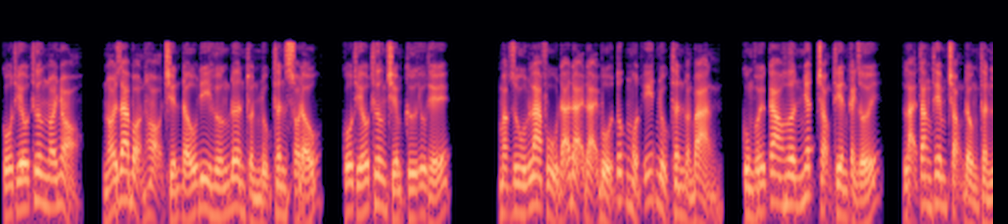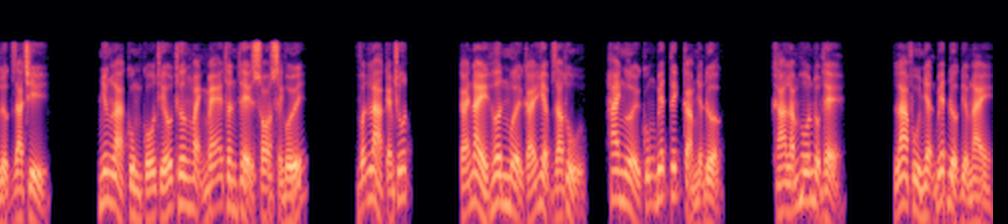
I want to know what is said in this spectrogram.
Cố thiếu thương nói nhỏ, nói ra bọn họ chiến đấu đi hướng đơn thuần nhục thân so đấu, cố thiếu thương chiếm cứ ưu thế. Mặc dù la phủ đã đại đại bổ túc một ít nhục thân đoàn bản, cùng với cao hơn nhất trọng thiên cảnh giới, lại tăng thêm trọng đồng thần lực gia trì. Nhưng là cùng cố thiếu thương mạnh mẽ thân thể so sánh với, vẫn là kém chút. Cái này hơn mười cái hiệp giao thủ, hai người cũng biết tích cảm nhận được. Khá lắm hôn đ ộ thể. La Phủ nhận biết được điểm này,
